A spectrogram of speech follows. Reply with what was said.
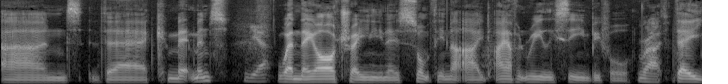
and their commitment Yeah. when they are training is something that I, I haven't really seen before. Right. They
